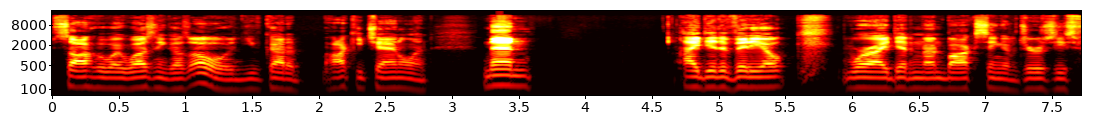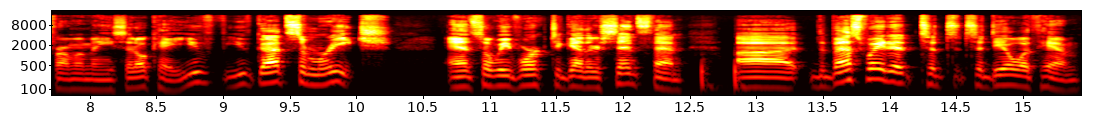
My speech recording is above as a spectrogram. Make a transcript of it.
saw who I was, and he goes, "Oh, you've got a hockey channel," and and then I did a video where I did an unboxing of jerseys from him, and he said, "Okay, you've you've got some reach." And so we've worked together since then. Uh, the best way to, to, to deal with him,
